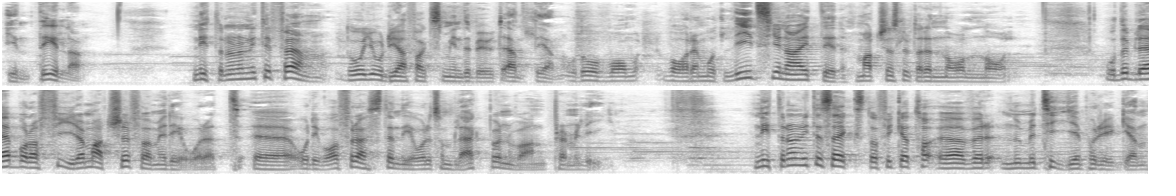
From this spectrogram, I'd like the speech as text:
Inte illa. 1995, då gjorde jag faktiskt min debut äntligen och då var, var det mot Leeds United. Matchen slutade 0-0. Och det blev bara fyra matcher för mig det året eh, och det var förresten det året som Blackburn vann Premier League. 1996 då fick jag ta över nummer 10 på ryggen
